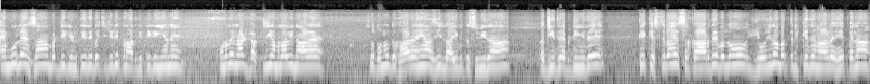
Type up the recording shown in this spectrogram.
ਐਂਬੂਲੈਂਸਾਂ ਵੱਡੀ ਗਿਣਤੀ ਦੇ ਵਿੱਚ ਜਿਹੜੀ ਤੈਨਾਤ ਕੀਤੀ ਗਈਆਂ ਨੇ, ਉਹਨਾਂ ਦੇ ਨਾਲ ਡਾਕਟਰੀ ਅਮਲਾ ਵੀ ਨਾਲ ਹੈ। ਸੋ ਤੁਹਾਨੂੰ ਦਿਖਾ ਰਹੇ ਹਾਂ ਅਸੀਂ ਲਾਈਵ ਤਸਵੀਰਾਂ ਅਜੀਤ ਵੈਬ ਟੀਵੀ ਦੇ ਕਿ ਕਿਸ ਤਰ੍ਹਾਂ ਇਹ ਸਰਕਾਰ ਦੇ ਵੱਲੋਂ ਯੋਜਨਾਬੱਧ ਤਰੀਕੇ ਦੇ ਨਾਲ ਇਹ ਪਹਿਲਾਂ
